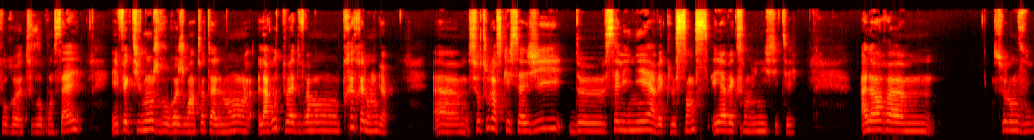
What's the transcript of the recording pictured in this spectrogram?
pour euh, tous vos conseils. effectivement, je vous rejoins totalement. La route peut être vraiment très très longue, euh, surtout lorsqu'il s'agit de s'aligner avec le sens et avec son unicité. Alors, euh, selon vous,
